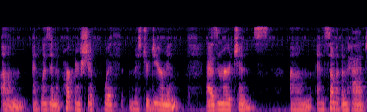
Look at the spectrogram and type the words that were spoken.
um, and was in a partnership with Mr. Dearman as merchants. Um, and some of them had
